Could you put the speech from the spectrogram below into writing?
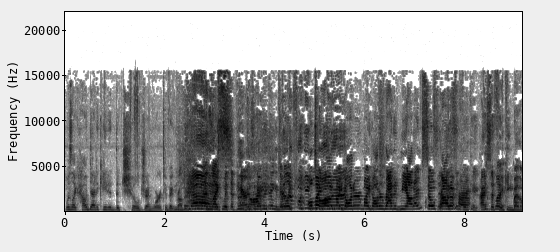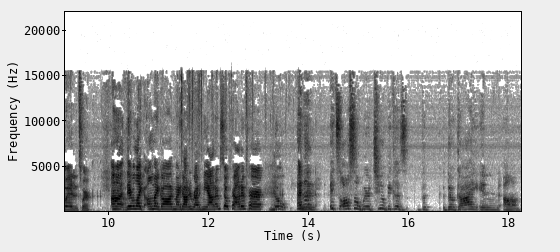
was like how dedicated the children were to Big Brother, Yes! and like with the The parents and everything, and and they were the like, fucking "Oh my god, my daughter." daughter, my daughter ratted me out. I'm so proud I of her." freaking. I said Like- freaking by the way I didn't swear Uh, Yeah. They were like, "Oh my god, my daughter read me out. I'm so proud of her." no And and, then, then- it's also weird too because the the guy in um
